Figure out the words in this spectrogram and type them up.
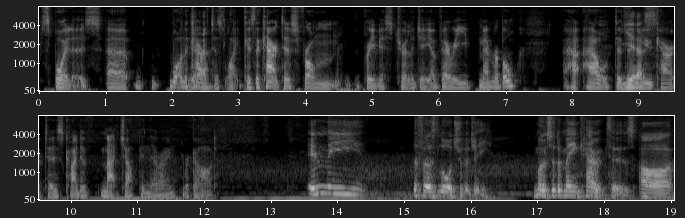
spoilers, uh, what are the Yeah. characters like? Because the characters from the previous trilogy are very memorable. How, how do the Yes. new characters kind of match up in their own regard? In the the first Law trilogy, most of the main characters are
